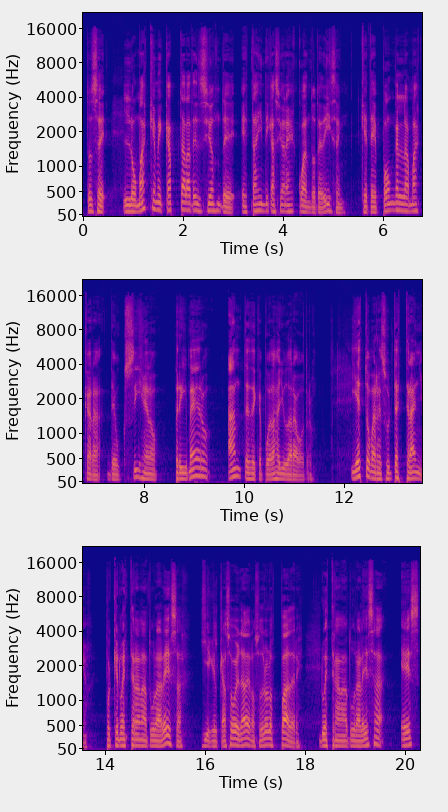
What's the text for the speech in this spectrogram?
Entonces, lo más que me capta la atención de estas indicaciones es cuando te dicen que te pongan la máscara de oxígeno primero antes de que puedas ayudar a otro. Y esto me resulta extraño, porque nuestra naturaleza, y en el caso verdad de nosotros los padres, nuestra naturaleza es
